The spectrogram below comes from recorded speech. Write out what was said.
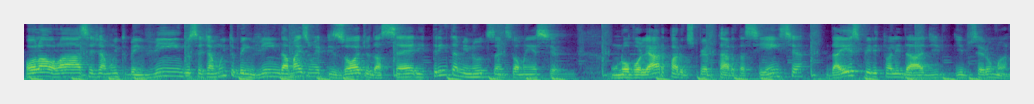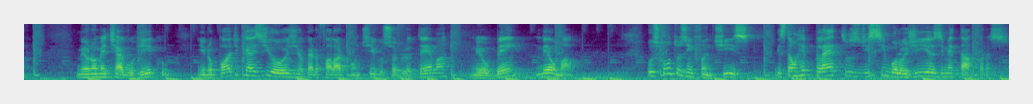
Olá, olá, seja muito bem-vindo, seja muito bem-vinda a mais um episódio da série 30 Minutos Antes do Amanhecer. Um novo olhar para o despertar da ciência, da espiritualidade e do ser humano. Meu nome é Tiago Rico e no podcast de hoje eu quero falar contigo sobre o tema Meu Bem, Meu Mal. Os contos infantis estão repletos de simbologias e metáforas.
